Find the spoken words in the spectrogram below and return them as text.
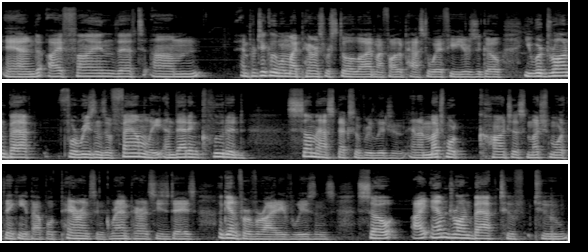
and I find that, um, and particularly when my parents were still alive, my father passed away a few years ago. You were drawn back for reasons of family, and that included some aspects of religion, and I'm much more conscious, much more thinking about both parents and grandparents these days. Again, for a variety of reasons. So I am drawn back to to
